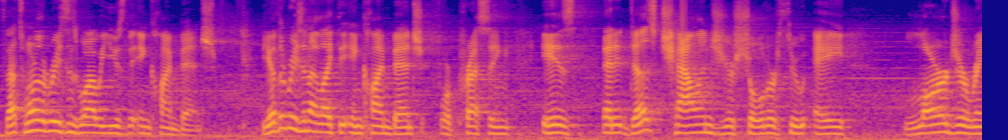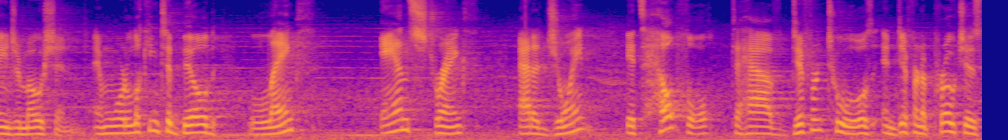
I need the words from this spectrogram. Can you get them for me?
So that's one of the reasons why we use the incline bench. The other reason I like the incline bench for pressing is that it does challenge your shoulder through a larger range of motion. And when we're looking to build length and strength at a joint, it's helpful to have different tools and different approaches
